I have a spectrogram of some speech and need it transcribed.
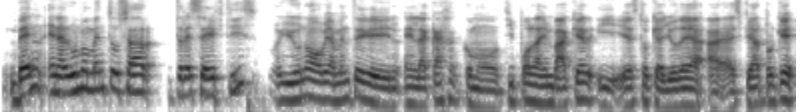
¿Ven en algún momento usar tres safeties y uno obviamente en, la caja como tipo linebacker y esto que ayude a, a espiar? Porque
